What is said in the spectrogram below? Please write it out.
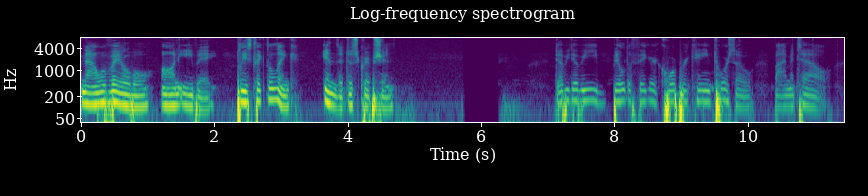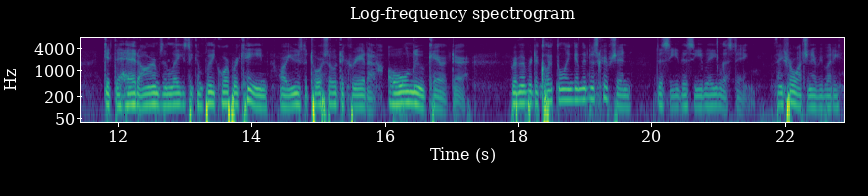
Now available on eBay. Please click the link in the description. WWE Build a Figure Corporate Kane Torso by Mattel. Get the head, arms, and legs to complete Corporate Kane, or use the torso to create a whole new character. Remember to click the link in the description to see this eBay listing. Thanks for watching, everybody.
